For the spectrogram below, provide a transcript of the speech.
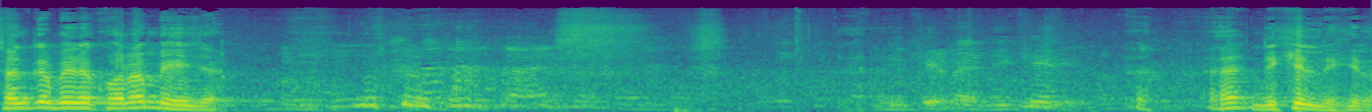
શંકરભાઈને ખોરામ બેસી જા. હે? નિખિલ નિખિલ.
